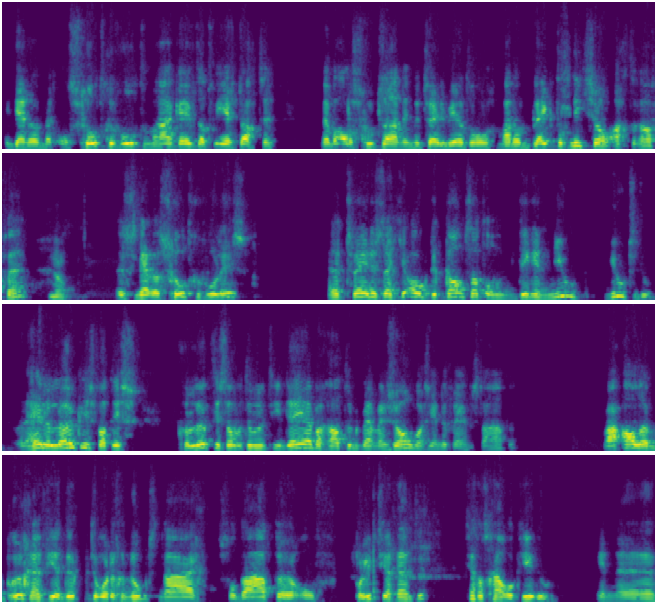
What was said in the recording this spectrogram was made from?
Ik denk dat het met ons schuldgevoel te maken heeft, dat we eerst dachten, we hebben alles goed gedaan in de Tweede Wereldoorlog, maar dat bleek toch niet zo achteraf, hè? Ja. Dus ik denk dat het schuldgevoel is. En het tweede is dat je ook de kans had om dingen nieuw, nieuw te doen. Een hele leuk is, wat is gelukt, is dat we toen het idee hebben gehad, toen ik bij mijn zoon was in de Verenigde Staten, waar alle bruggen en viaducten worden genoemd naar soldaten of politieagenten. Ik zeg, dat gaan we ook hier doen, in, uh,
